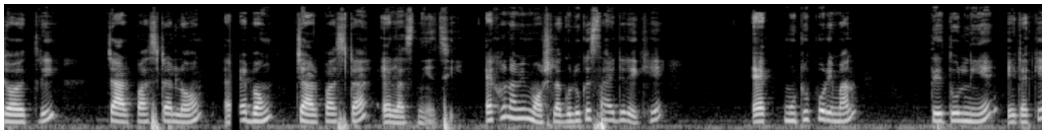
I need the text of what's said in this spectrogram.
জয়ত্রী, চার পাঁচটা লং এবং চার পাঁচটা এলাচ নিয়েছি। এখন আমি মশলাগুলোকে সাইডে রেখে এক মুঠো পরিমাণ তেঁতুল নিয়ে এটাকে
